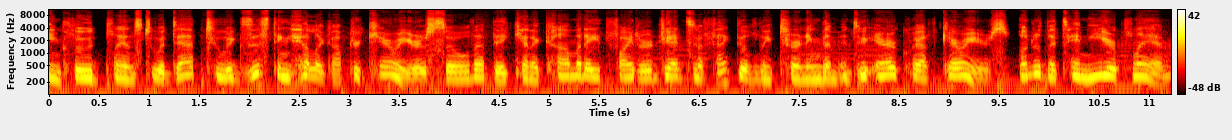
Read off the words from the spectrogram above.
include plans to adapt to existing helicopter carriers so that they can accommodate fighter jets effectively turning them into aircraft carriers. Under the 10-year plan,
